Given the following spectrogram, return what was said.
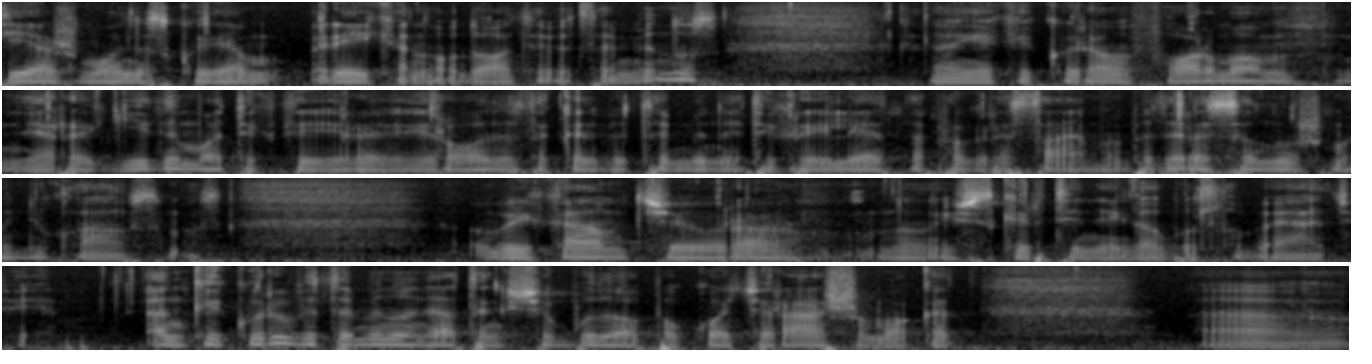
tie žmonės, kuriem reikia naudoti vitaminus, kadangi kai kuriam formom nėra gydimo, tik tai yra įrodyta, kad vitaminai tikrai lėtina progresavimą, bet yra senų žmonių klausimas. Vaikam čia yra nu, išskirtiniai galbūt labai atvejai. Ant kai kurių vitaminų net anksčiau būdavo pakuočių rašoma, kad uh,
